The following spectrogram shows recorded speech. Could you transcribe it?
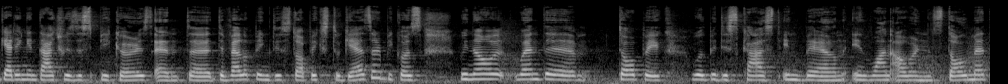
getting in touch with the speakers and uh, developing these topics together because we know when the topic will be discussed in Bern in one hour installment.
